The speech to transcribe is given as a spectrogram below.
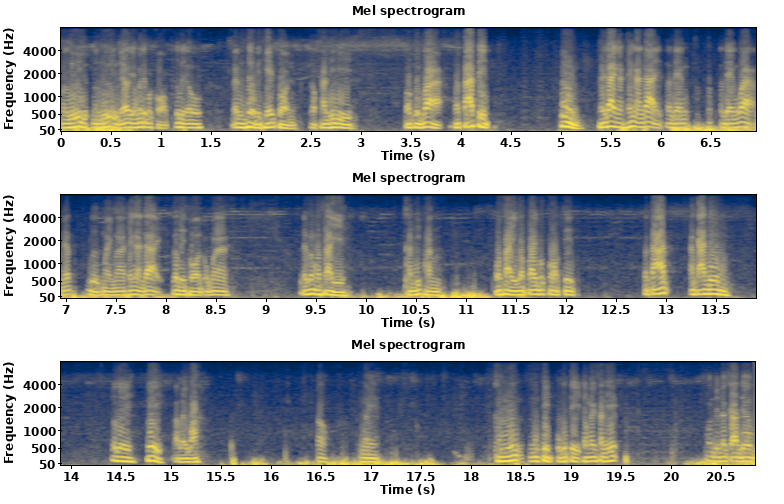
มันรู้อยู่มันรู้อยู่แล้วยังไม่ได้ประกอบก็เลยเอาแบนเซอร์ไปเทสก่อนกับคันที่ดีปรากฏว่าสตาร์ทติดอืมใช้ได้กันใช้งานได้แสดงแสดงว่าแมปเบิกใหม่มาใช้งานได้ก็เลยถอดออกมา แล้วก็มาใส่คันที่พันพอใส่กับไปประกอบเสร็จสตาร์ทอาการเดิมก็เลยเฮ้ยอะไรวะเอ้าทำไมคันนู้นมันติดปกติทำไมคันนี้ มันเป็นอาการเดิม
